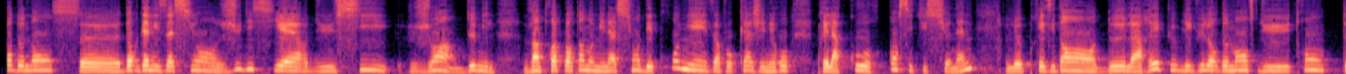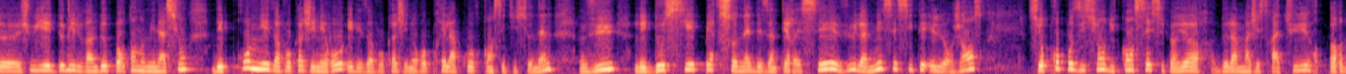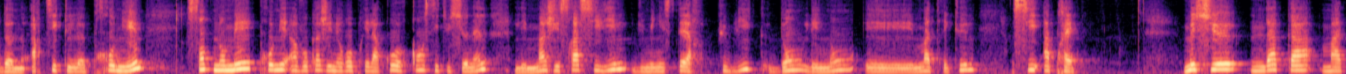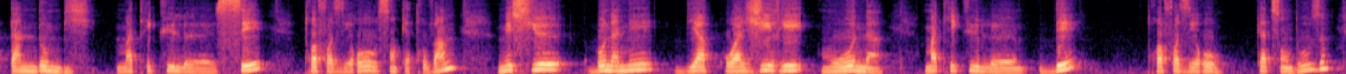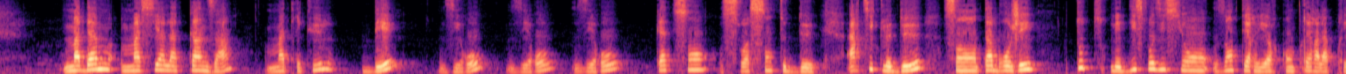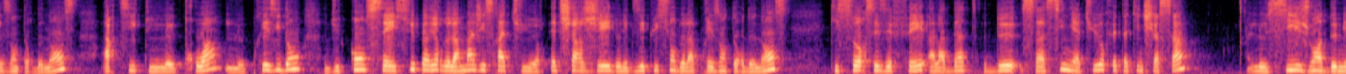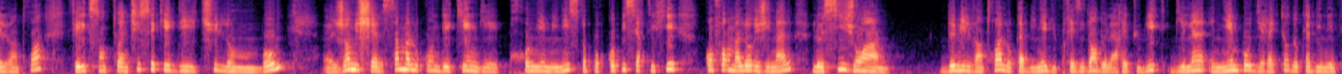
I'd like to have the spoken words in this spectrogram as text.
L'ordonnance euh, d'organisation judiciaire du 6 juin 2023 portant nomination des premiers avocats généraux près la Cour constitutionnelle. Le président de la République, vu l'ordonnance du 30 juillet 2022 portant nomination des premiers avocats généraux et des avocats généraux près la Cour constitutionnelle, vu les dossiers personnels des intéressés, vu la nécessité et l'urgence, sur proposition du Conseil supérieur de la magistrature, ordonne. Article 1er sont nommés premiers avocats généraux près la Cour constitutionnelle les magistrats civils du ministère public dont les noms et matricules ci-après. Monsieur Ndaka Matandombi, matricule C, 3 x 0, 180. Monsieur Bonané Biakwajiri Muona, matricule D, 3 x 0, 412. Madame Masiala Kanza, matricule D, 0, 0, 0, 462. Article 2 sont abrogées toutes les dispositions antérieures contraires à la présente ordonnance. Article 3, le président du Conseil supérieur de la magistrature est chargé de l'exécution de la présente ordonnance qui sort ses effets à la date de sa signature faite à Kinshasa le 6 juin 2023. Félix-Antoine Tshisekedi Chilombo Jean-Michel Samalukonde Kienge, Premier ministre, pour copie certifiée conforme à l'original le 6 juin 2023, le cabinet du président de la République, Guilain Niembo, directeur de cabinet.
